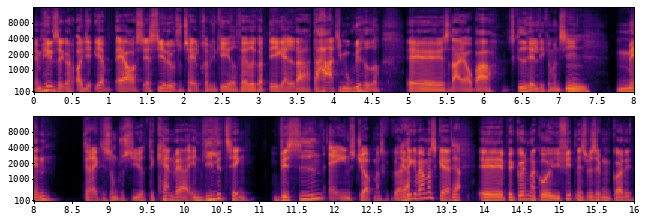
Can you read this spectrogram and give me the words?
Jamen helt sikkert, og jeg, jeg, er også, jeg siger det jo totalt privilegeret, for jeg ved godt, det er ikke alle, der, der har de muligheder. Øh, så der er jeg jo bare skide heldig, kan man sige. Mm. Men det er rigtigt, som du siger, det kan være en lille ting ved siden af ens job, man skal gøre. Ja. Det kan være, man skal Ja. øh, begynde at gå i fitness, hvis ikke man gør det.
